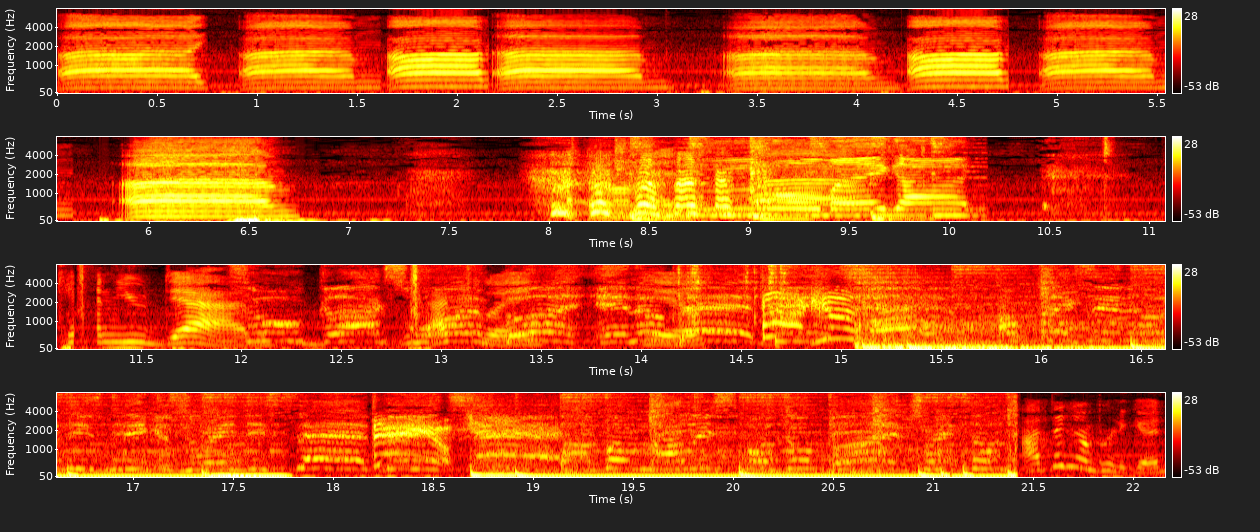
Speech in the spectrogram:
Uh, um, um, um, um, um, um, um. oh my god. Can you dab? Actually, yeah. I think I'm pretty good.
